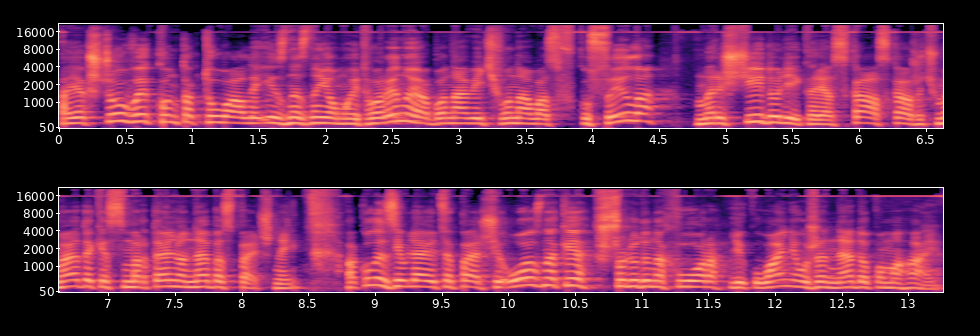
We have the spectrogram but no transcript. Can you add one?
А якщо ви контактували із незнайомою твариною, або навіть вона вас вкусила, мерщій до лікаря. Сказ кажуть медики смертельно небезпечний. А коли з'являються перші ознаки, що людина хвора, лікування вже не допомагає.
